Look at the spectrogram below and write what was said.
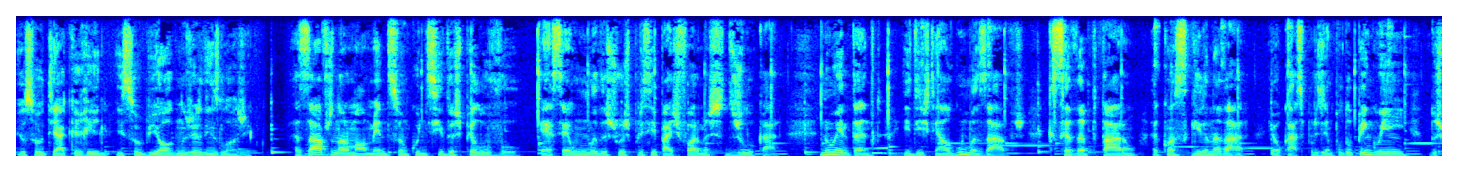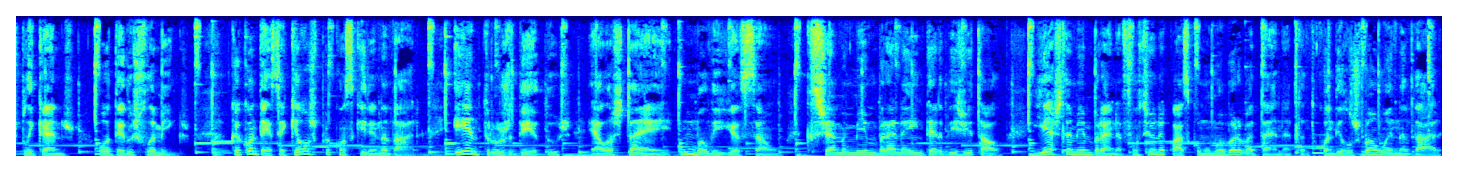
eu sou o Tiago Carrilho e sou biólogo no Jardim Zoológico. As aves normalmente são conhecidas pelo voo. Essa é uma das suas principais formas de se deslocar. No entanto, existem algumas aves que se adaptaram a conseguir nadar. É o caso, por exemplo, do pinguim, dos pelicanos ou até dos flamingos. O que acontece é que elas, para conseguirem nadar, entre os dedos, elas têm uma ligação que se chama membrana interdigital. E esta membrana funciona quase como uma barbatana, portanto, quando eles vão a nadar,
